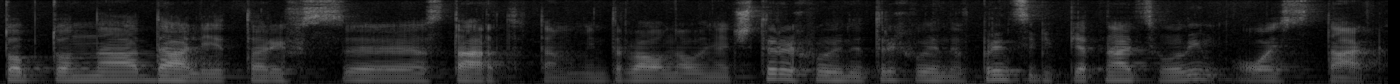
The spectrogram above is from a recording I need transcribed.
тобто надалі тариф е, старт, там інтервал оновлення 4 хвилини, 3 хвилини, в принципі 15 хвилин. Ось так.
